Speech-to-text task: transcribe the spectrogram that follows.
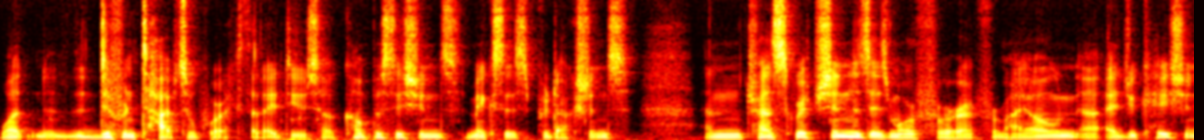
what the different types of work that I do. So compositions, mixes, productions, and transcriptions is more for for my own uh, education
